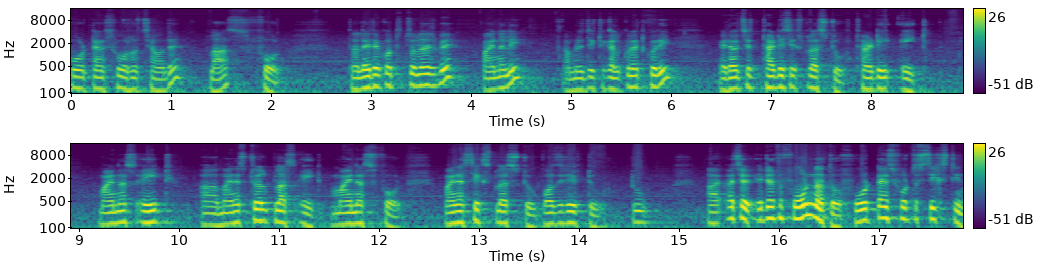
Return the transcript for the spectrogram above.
ফোর টাইমস ফোর হচ্ছে আমাদের প্লাস ফোর তাহলে এটা কত চলে আসবে? ফাইনালি আমরা যদি একটু ক্যালকুলেট করি, এটা হচ্ছে thirty six plus two thirty eight minus eight minus twelve plus eight minus four minus six plus two positive two two আচ্ছা এটা তো ফোর না তো? ফোর টাইমস ফোর তো সিক্সটিন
